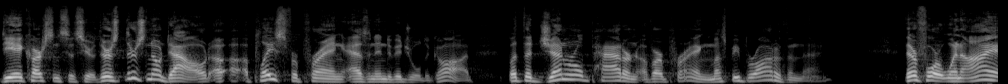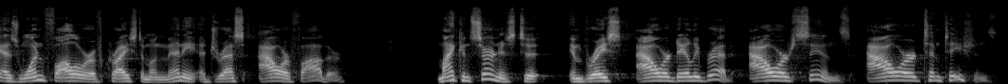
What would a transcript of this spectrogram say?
D.A. Carson says here there's, there's no doubt a, a place for praying as an individual to God, but the general pattern of our praying must be broader than that. Therefore, when I, as one follower of Christ among many, address our Father, my concern is to embrace our daily bread, our sins, our temptations,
